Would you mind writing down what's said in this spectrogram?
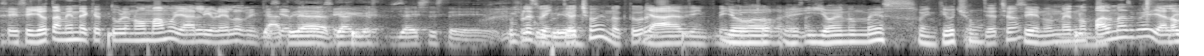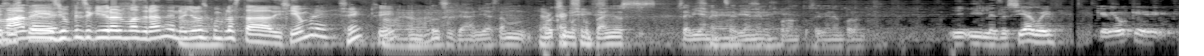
sí, sí, yo también de que octubre no mamo, ya libré los 27. Ya, tú ya, sí, ya, ya, ya es este. ¿Cumples misión cumplida. 28 en octubre? Ya, 20, Yo, 28, eh, y yo en un mes, 28. ¿28? Sí, en un mes no palmas, güey, ya la No hiciste, mames, güey. yo pensé que yo era el más grande, ¿no? Yo los cumplo hasta diciembre. ¿Sí? Sí. No, yo no. Entonces ya, ya están. Ya próximos casi. cumpleaños se vienen, Sí, se vienen sí. pronto, se vienen pronto. Y, y les decía, güey, creo que.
